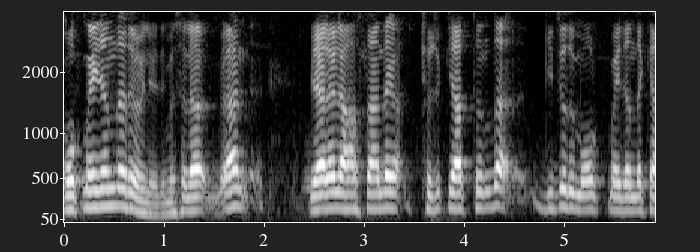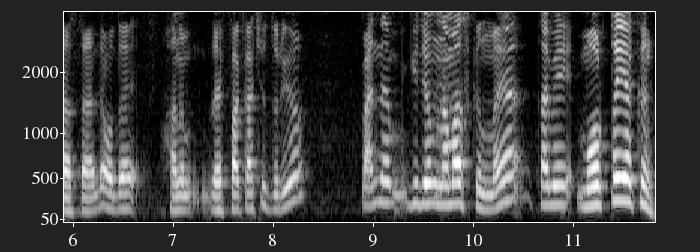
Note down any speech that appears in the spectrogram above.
Ok Meydanı'nda da öyleydi. Mesela ben bir yer öyle hastanede çocuk yattığında gidiyordum Ok Meydanı'ndaki hastanede. O da hanım refakatçi duruyor. Ben de gidiyorum namaz kılmaya. Tabii morgda yakın.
